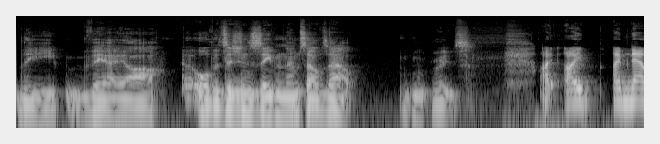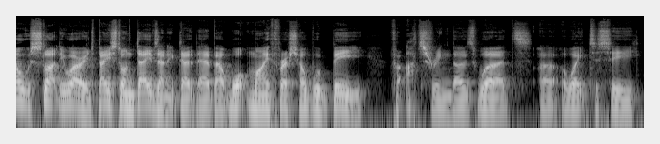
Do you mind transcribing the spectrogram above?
the VAR all the decisions even themselves out routes. I, I, I'm now slightly worried, based on Dave's anecdote there, about what my threshold would be for uttering those words. Uh, I wait to see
